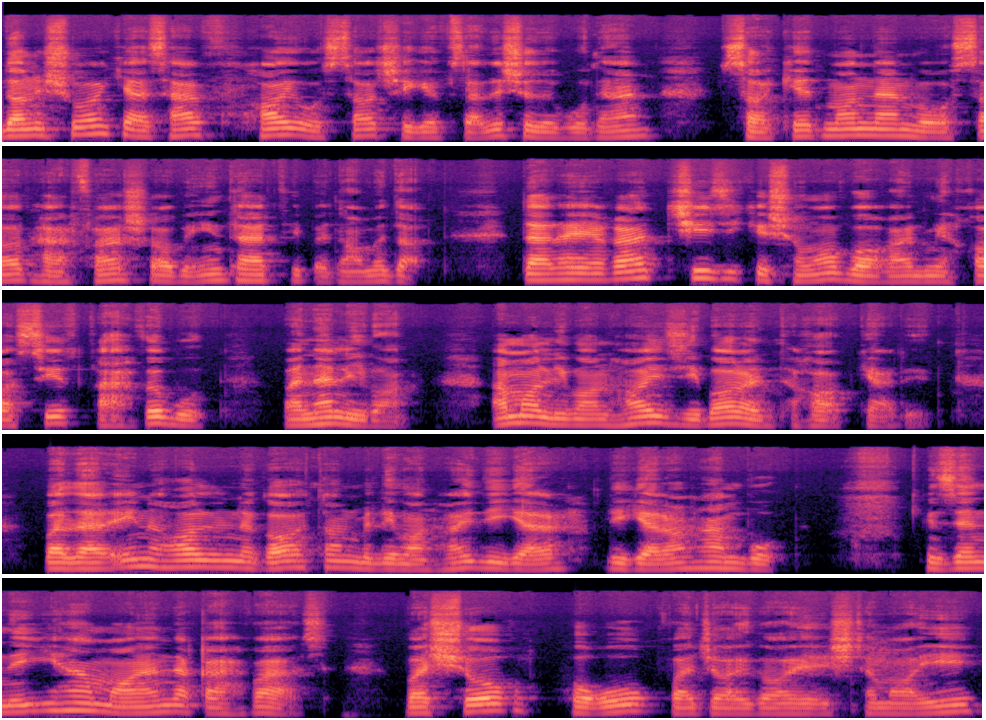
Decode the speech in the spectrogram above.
دانشجوها که از حرفهای استاد شگفت زده شده بودند ساکت ماندند و استاد حرفش را به این ترتیب ادامه داد. در حقیقت چیزی که شما واقعا می‌خواستید قهوه بود و نه لیوان. اما لیوانهای زیبا را انتخاب کردید و در این حال نگاهتان به لیوانهای دیگر دیگران هم بود. زندگی هم مانند قهوه است. و شغل حقوق و جایگاه اجتماعی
